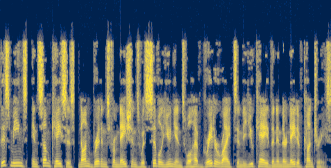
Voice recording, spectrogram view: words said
This means, in some cases, non-Britons from nations with civil unions will have greater rights in the UK than in their native countries.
